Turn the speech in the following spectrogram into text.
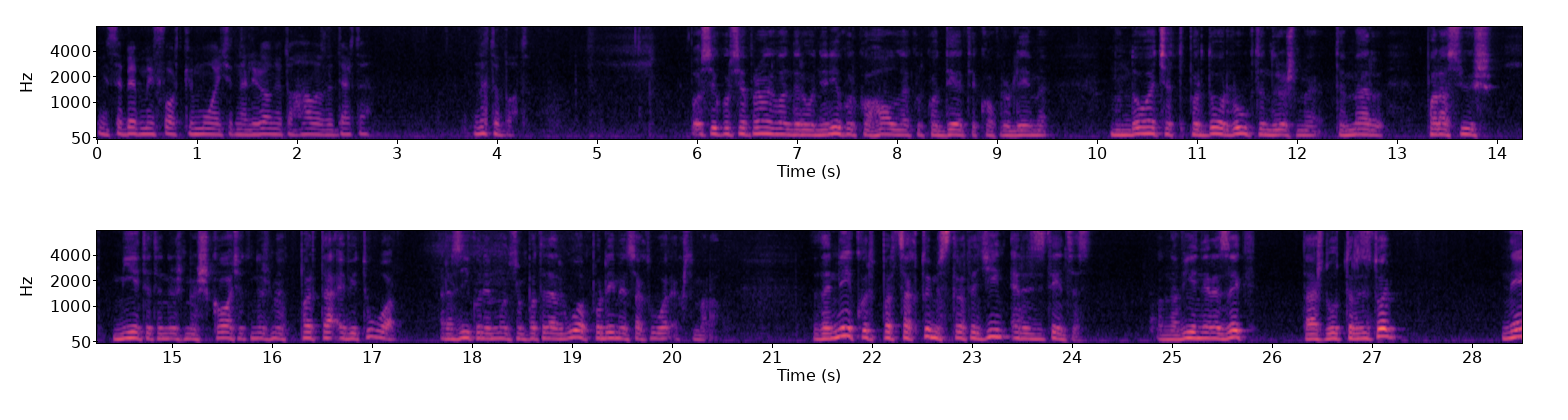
një sebeb më i fortë ky muaj që të na lirojë nga këto halle dhe derte në këtë botë? Po sikur që pra, vëlla i nderuar, njeriu kur ka halle, kur ka derte, ka probleme, mundohet që të përdorë rrugë të ndryshme, të merr parasysh mjete të ndryshme, shkaqe të ndryshme për ta evituar rrezikun e mundshëm, për të larguar problemin e caktuar e kështu me radhë. Dhe ne kur të përcaktojmë strategjinë e rezistencës, do të na vijë një rrezik Tash duhet të rezistojmë. Ne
